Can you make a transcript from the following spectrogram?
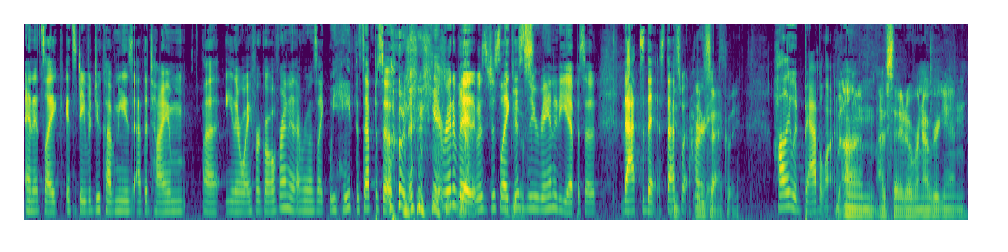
and it's like it's David Duchovny's at the time uh, either wife or girlfriend, and everyone's like, "We hate this episode, get rid of Yeah. it." It was just like this is your vanity episode. That's this. That's what Heart is. Hollywood Babylon. Um, I've said it over and over again.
